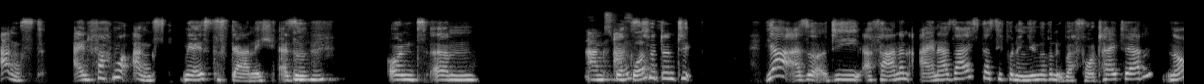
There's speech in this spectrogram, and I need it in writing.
Angst einfach nur Angst. Mehr ist es gar nicht. Also mhm. und ähm, Angst, Angst führt natürlich. Ja, also die erfahren einerseits, dass sie von den Jüngeren übervorteilt werden, ne?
